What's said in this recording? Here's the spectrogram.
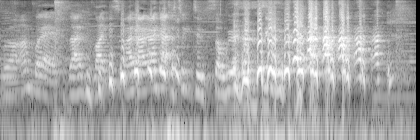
Well, I'm glad because I like I, I, got the sweet tooth, so we're a good team.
